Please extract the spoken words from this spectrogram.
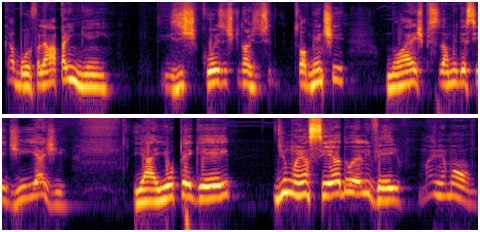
acabou. Eu falei, não é para ninguém. Existem coisas que nós somente nós precisamos decidir e agir. E aí eu peguei, de manhã cedo ele veio. Mas, meu irmão,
